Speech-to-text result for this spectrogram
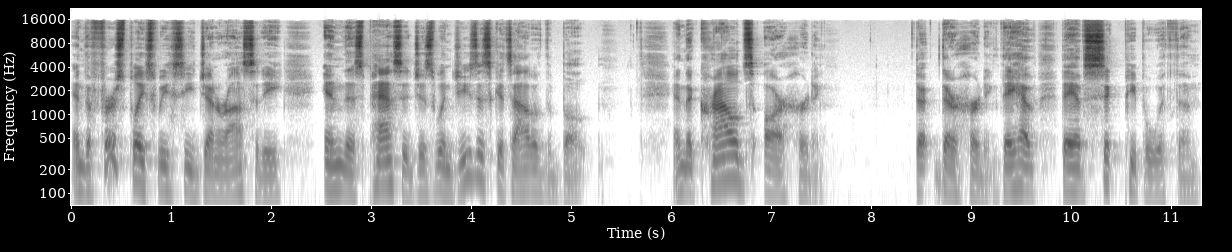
and the first place we see generosity in this passage is when Jesus gets out of the boat and the crowds are hurting they're, they're hurting. They have they have sick people with them,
